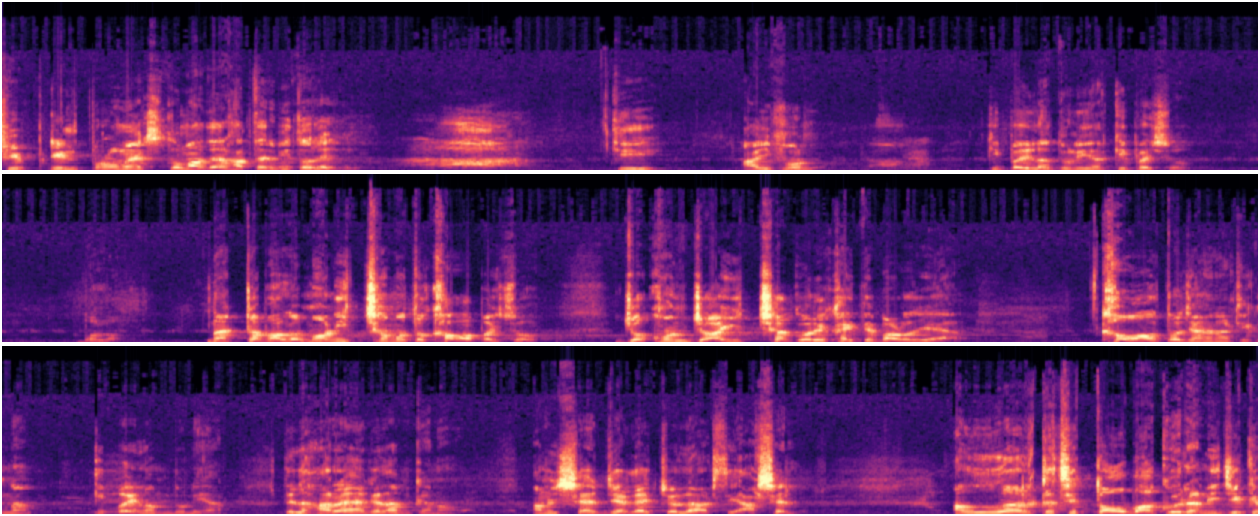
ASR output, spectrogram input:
ফিফটিন প্রো ম্যাক্স তোমাদের হাতের ভিতরে? কি? আইফোন? কি পাইলা দুনিয়ার কি পাইছো? বলো। না, একটা ভালো মন ইচ্ছা মতো খাওয়া পাইছো। যখন যা ইচ্ছা করে খাইতে পারো যায় খাওয়াও তো যায় না, ঠিক না? কি পাইলাম দুনিয়া? তাহলে হারায় গেলাম কেন? আমি স্যার জায়গায় চলে আসছি, আসেন। আল্লাহর কাছে তবা করে নিজেকে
